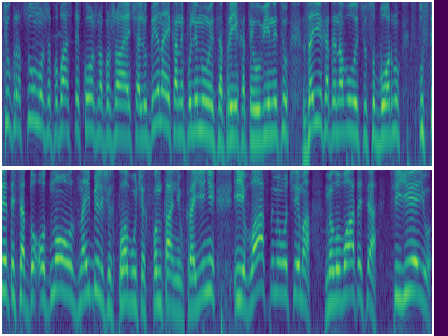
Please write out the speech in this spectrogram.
Цю красу може побачити кожна бажаюча людина, яка не полінується приїхати у Вінницю, заїхати на вулицю Соборну, спуститися до одного з найбільших плавучих фонтанів в країні і власними очима милуватися цією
